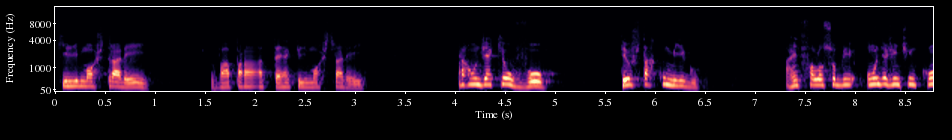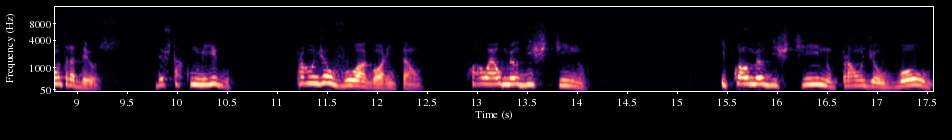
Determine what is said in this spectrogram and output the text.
que lhe mostrarei. Vá para a terra que lhe mostrarei. Para onde é que eu vou? Deus está comigo. A gente falou sobre onde a gente encontra Deus. Deus está comigo. Para onde eu vou agora então? Qual é o meu destino? E qual é o meu destino? Para onde eu vou?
